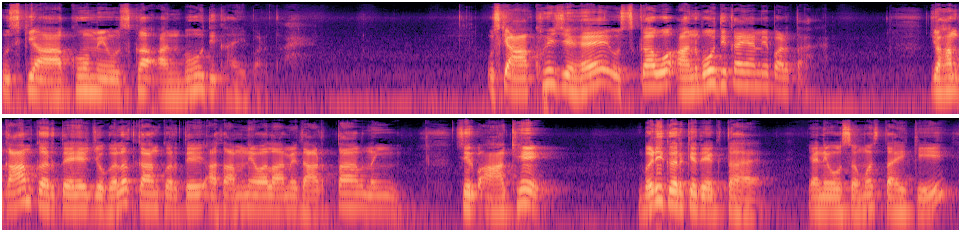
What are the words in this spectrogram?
उसकी आँखों में उसका अनुभव दिखाई पड़ता उसकी आँखें जो है, उसका वो अनुभव दिखाई हमें पड़ता है। जो हम काम करते हैं, जो गलत काम करते हैं सामने वाला हमें डांटता नहीं। सिर्फ़ आँखें बड़ी करके देखता है, यानी वो समझता है कि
